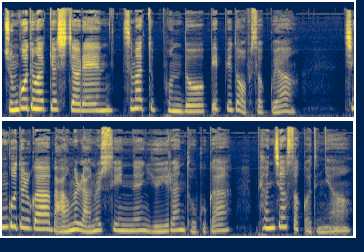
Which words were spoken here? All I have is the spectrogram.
중고등학교 시절엔 스마트폰도 삐삐도 없었고요. 친구들과 마음을 나눌 수 있는 유일한 도구가 편지였었거든요.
